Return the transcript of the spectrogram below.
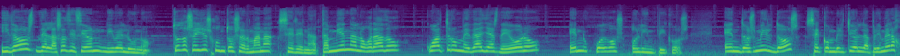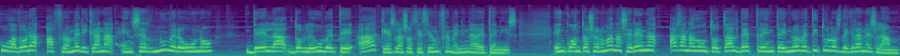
y 2 de la asociación nivel 1. Todos ellos junto a su hermana Serena. También ha logrado 4 medallas de oro en Juegos Olímpicos. En 2002 se convirtió en la primera jugadora afroamericana en ser número uno de la WTA, que es la Asociación Femenina de Tenis. En cuanto a su hermana Serena, ha ganado un total de 39 títulos de Grand Slam,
